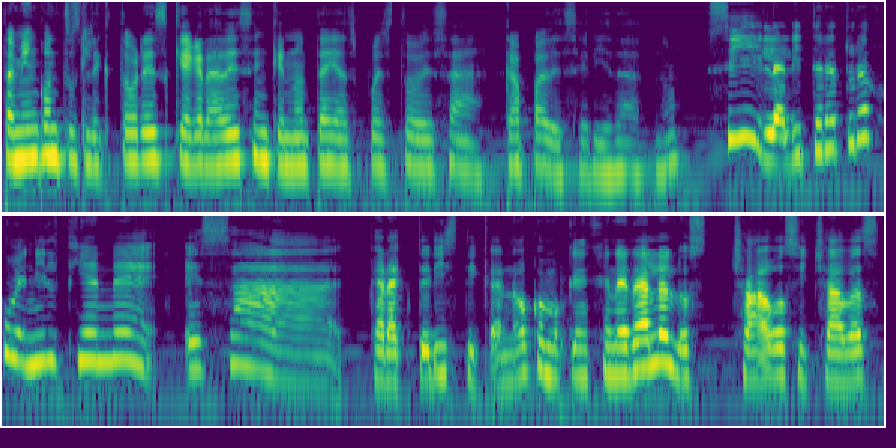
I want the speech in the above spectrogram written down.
también con tus lectores que agradecen que no te hayas puesto esa capa de seriedad, ¿no? Sí, la literatura juvenil tiene esa característica, ¿no? Como que en general a los chavos y chavas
